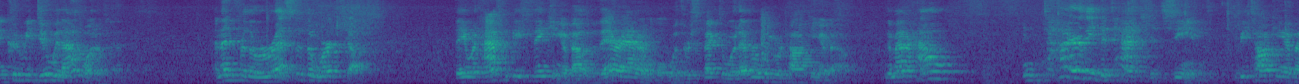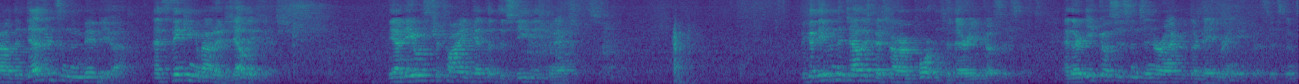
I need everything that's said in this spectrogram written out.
And could we do without one of them? And then for the rest of the workshop, they would have to be thinking about their animal with respect to whatever we were talking about. No matter how entirely detached it seemed, to be talking about the deserts in Namibia and thinking about a jellyfish. The idea was to try and get them to see these connections. Because even the jellyfish are important to their ecosystems. And their ecosystems interact with their neighboring ecosystems.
